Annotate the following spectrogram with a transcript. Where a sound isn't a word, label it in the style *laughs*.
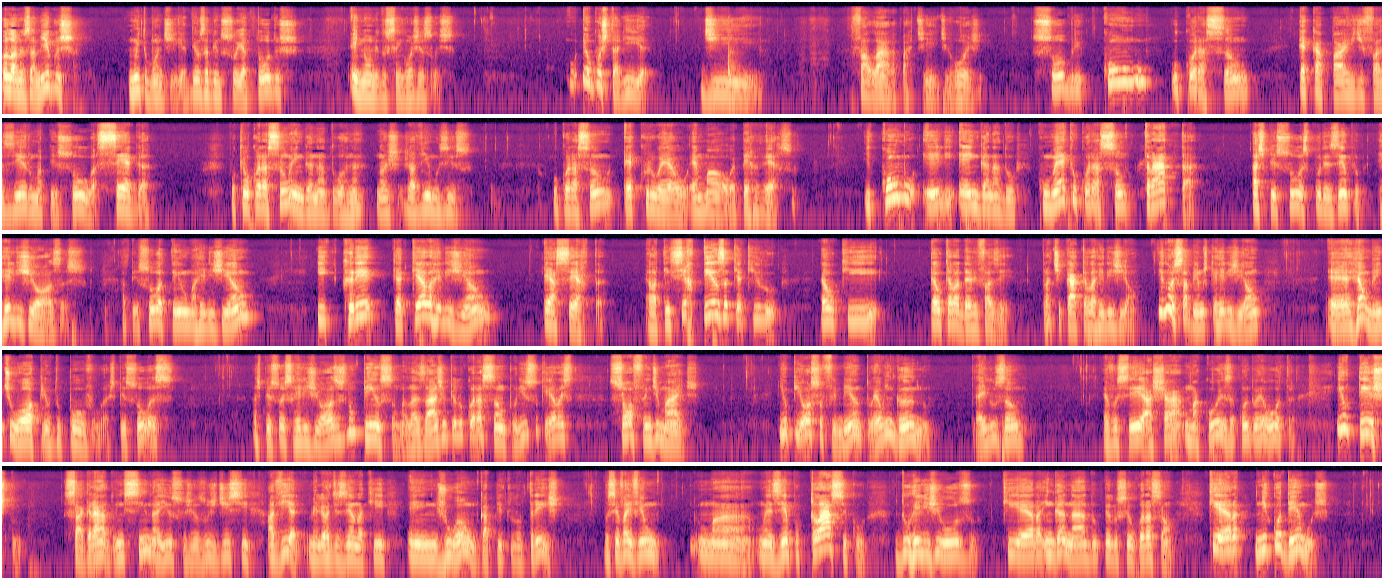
Olá, meus amigos, muito bom dia. Deus abençoe a todos, em nome do Senhor Jesus. Eu gostaria de falar a partir de hoje sobre como o coração é capaz de fazer uma pessoa cega. Porque o coração é enganador, né? Nós já vimos isso. O coração é cruel, é mau, é perverso. E como ele é enganador? Como é que o coração trata as pessoas, por exemplo, religiosas? A pessoa tem uma religião e crê que aquela religião é a certa. Ela tem certeza que aquilo é o que é o que ela deve fazer, praticar aquela religião. E nós sabemos que a religião é realmente o ópio do povo. As pessoas as pessoas religiosas não pensam, elas agem pelo coração, por isso que elas sofrem demais. E o pior sofrimento é o engano, é a ilusão. É você achar uma coisa quando é outra. E o texto sagrado ensina isso. Jesus disse, havia, melhor dizendo aqui, em João capítulo 3, você vai ver um, uma, um exemplo clássico do religioso que era enganado pelo seu coração, que era Nicodemos.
